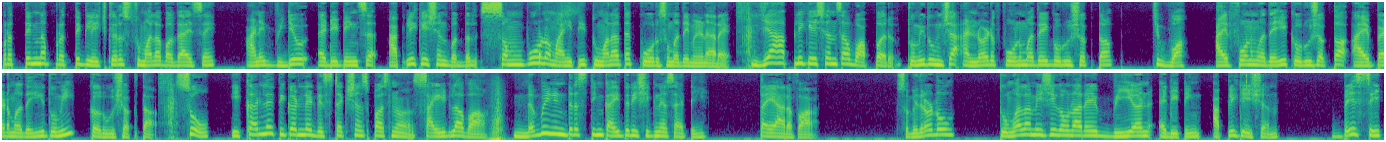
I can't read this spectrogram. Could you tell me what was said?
प्रत्येक ना प्रत्येक लेक्चर्स तुम्हाला बघायचं आहे. आणि व्हिडिओ एडिटिंगचं ॲप्लिकेशनबद्दल संपूर्ण माहिती तुम्हाला त्या कोर्समध्ये मिळणार आहे. या ॲप्लिकेशनचा वापर तुम्ही तुमच्या अँड्रॉइड फोनमध्ये करू शकता किंवा आयफोनमध्येही करू शकता आयपॅडमध्येही तुम्ही करू शकता. सो इकडल्या तिकडल्या डिस्ट्रॅक्शन्सपासनं साईडला व्हा. नवीन इंटरेस्टिंग काहीतरी शिकण्यासाठी तयार व्हा. सो मित्रांनो तुम्हाला मी शिकवणार आहे एडिटिंग ॲप्लिकेशन बेसिक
